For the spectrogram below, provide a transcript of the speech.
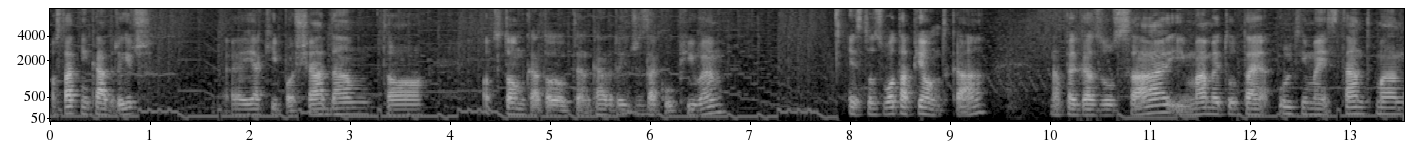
ostatni kadrycz, e, jaki posiadam, to od Tomka to ten kadrycz zakupiłem. Jest to złota piątka Pegasusa i mamy tutaj Ultimate Stuntman,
